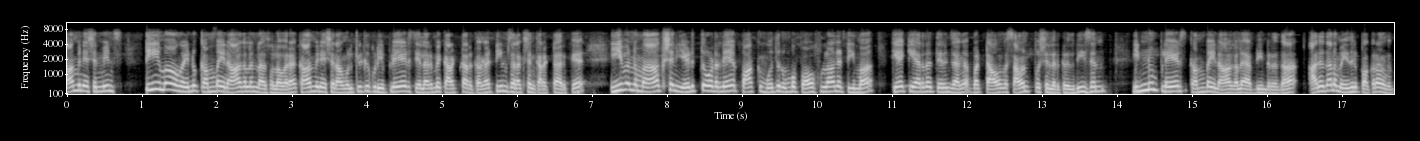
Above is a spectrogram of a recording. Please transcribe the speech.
காம்பினேஷன் மீன்ஸ் டீமா அவங்க இன்னும் கம்பைன் ஆகலன்னு நான் சொல்ல வரேன். காம்பினேஷன் அவங்களுக்கு இருக்கக்கூடிய பிளேயர்ஸ் எல்லாருமே கரெக்டா இருக்காங்க. டீம் செலக்ஷன் கரெக்டா இருக்கு. ஈவன் நம்ம ஆக்ஷன் எடுத்த உடனே பார்க்கும்போது ரொம்ப பவர்ஃபுல்லான டீமா கேகேஆர் தான் தெரிஞ்சாங்க. பட் அவங்க செவன்த் பொசிஷன்ல இருக்கிறது ரீசன் இன்னும் பிளேயர்ஸ் கம்பைன் ஆகல அப்படின்றது தான். அதை தான் நம்ம எதிர்பார்க்குறோம். அவங்க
